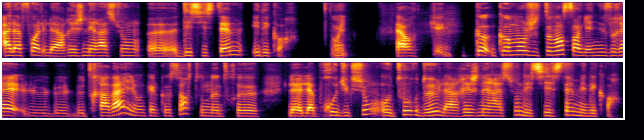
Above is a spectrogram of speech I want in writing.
à la fois la régénération euh, des systèmes et des corps. Oui. Alors, que- comment justement s'organiserait le, le- le travail, en quelque sorte, ou notre, euh, la, la production autour de la régénération des systèmes et des corps?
